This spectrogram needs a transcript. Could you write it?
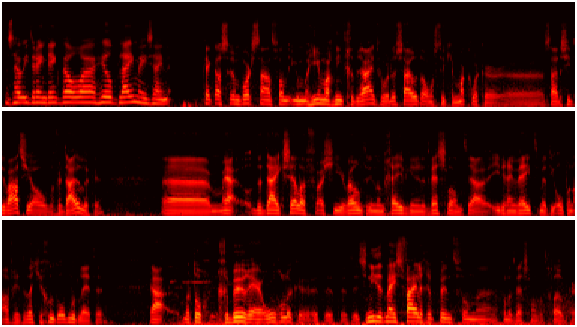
Daar zou iedereen denk ik wel uh, heel blij mee zijn. Kijk, als er een bord staat van hier mag niet gedraaid worden, zou het al een stukje makkelijker, uh, zou de situatie al verduidelijken. Uh, maar ja, de dijk zelf, als je hier woont in de omgeving in het Westland, ja, iedereen weet met die op- en afritten dat je goed op moet letten. Ja, maar toch gebeuren er ongelukken. Het, het, het, is niet het meest veilige punt van, van het Westland, dat geloof ik.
